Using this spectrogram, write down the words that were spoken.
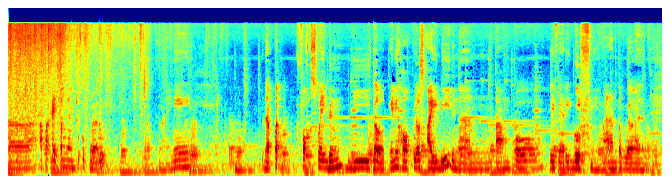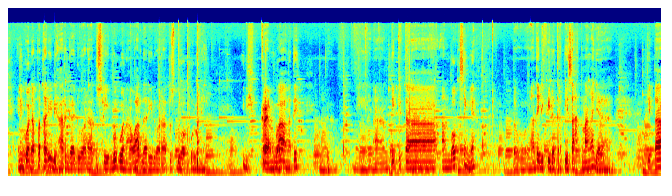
uh, apa item yang cukup baru. Nah, ini dapat Volkswagen Beetle. Ini Hot Wheels ID dengan tampo livery Golf nih, mantep banget. Ini gue dapat tadi di harga 200.000 gue nawar dari 220 nih. Ini keren banget ya. Tuh. Nih, nanti kita unboxing ya. Tuh, nanti di video terpisah, tenang aja. Kita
